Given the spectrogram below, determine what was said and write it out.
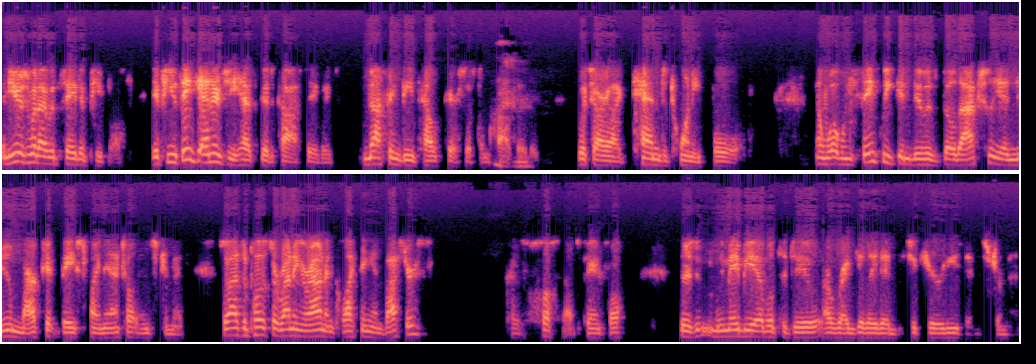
And here's what I would say to people. If you think energy has good cost savings, nothing beats healthcare system cost mm-hmm. savings, which are like 10 to 20 fold. And what we think we can do is build actually a new market based financial instrument. So as opposed to running around and collecting investors, because oh, that's painful, there's, we may be able to do a regulated securities instrument.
